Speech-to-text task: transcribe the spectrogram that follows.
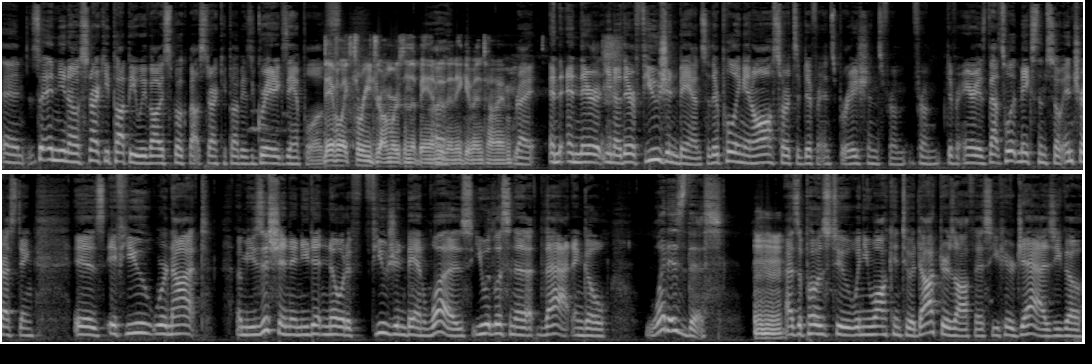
and so and you know, Snarky Puppy. We've always spoke about Snarky Puppy is a great example of. They have like three drummers in the band uh, at any given time. Right, and and they're you know they're a fusion band, so they're pulling in all sorts of different inspirations from from different areas. That's what makes them so interesting. Is if you were not a musician and you didn't know what a fusion band was, you would listen to that and go, "What is this?" Mm-hmm. As opposed to when you walk into a doctor's office, you hear jazz, you go,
